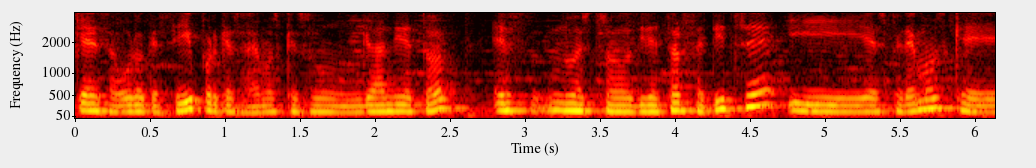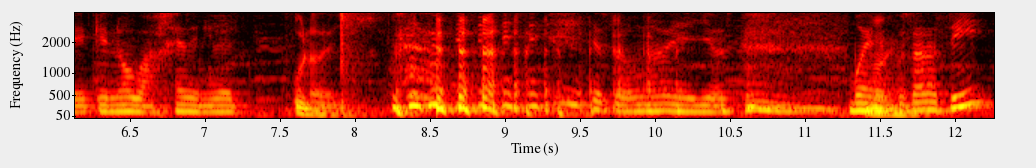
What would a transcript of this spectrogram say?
Que seguro que sí, porque sabemos que es un gran director. Es nuestro director fetiche y esperemos que, que no baje de nivel. Uno de ellos. Eso, uno de ellos. Bueno, pues ahora sí,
